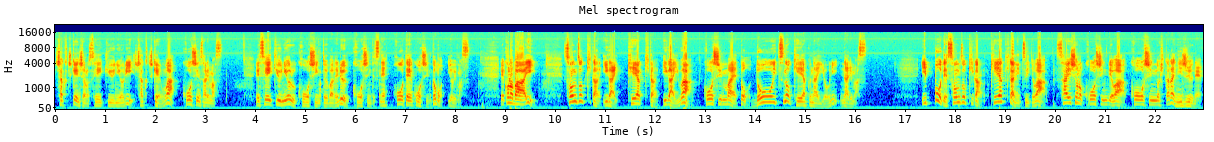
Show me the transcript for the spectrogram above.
借地権者の請求により借地権は更新されます。請求による更新と呼ばれる更新ですね。法定更新とも呼びます。この場合、存続期間以外、契約期間以外は更新前と同一の契約内容になります。一方で存続期間、契約期間については、最初の更新では更新の日から20年、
